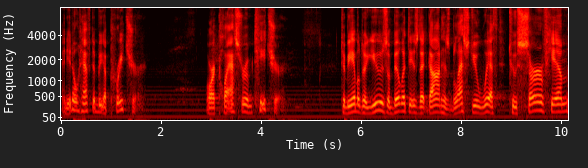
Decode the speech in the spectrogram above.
And you don't have to be a preacher or a classroom teacher to be able to use abilities that God has blessed you with to serve Him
